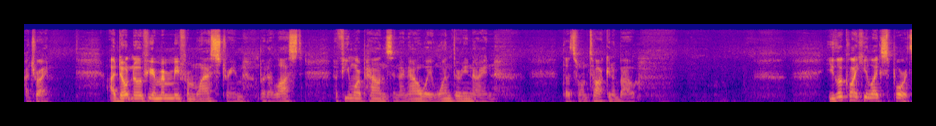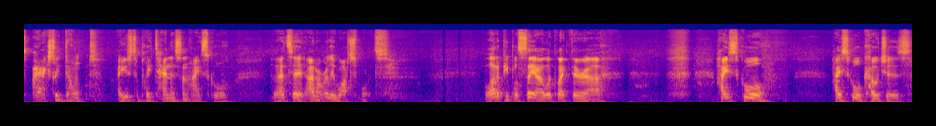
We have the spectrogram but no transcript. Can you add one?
I try. I don't know if you remember me from last stream, but I lost a few more pounds and I now weigh 139. That's what I'm talking about. You look like you like sports. I actually don't. I used to play tennis in high school. that's it. I don't really watch sports. A lot of people say I look like they're uh, high school high school coaches.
